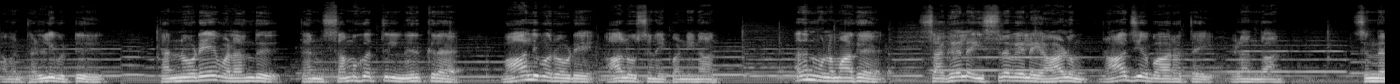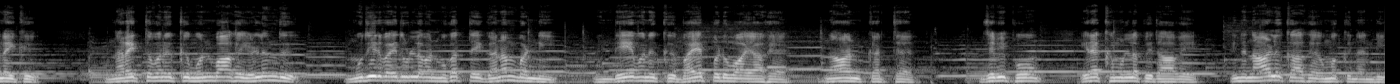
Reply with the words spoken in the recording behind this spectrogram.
அவன் தள்ளிவிட்டு தன்னோடே வளர்ந்து தன் சமூகத்தில் நிற்கிற வாலிபரோடே ஆலோசனை பண்ணினான். அதன் மூலமாக சகல இஸ்ரவேலை ஆளும் ராஜ்யபாரத்தை இழந்தான். சிந்தனைக்கு நரைத்தவனுக்கு முன்பாக எழுந்து முதிர் வயதுள்ளவன் முகத்தை கனம் பண்ணி உன் தேவனுக்கு பயப்படுவாயாக நான் கர்த்தர். ஜெபிப்போம். இரக்கமுள்ள பிதாவே இந்த நாளுக்காக உமக்கு நன்றி.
